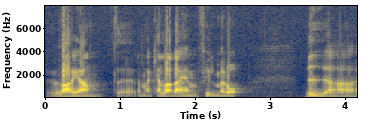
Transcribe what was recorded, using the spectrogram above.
variant eh, där man kan ladda hem filmer då. Via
